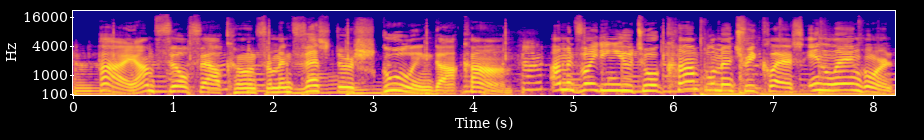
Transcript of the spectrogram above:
Hi, I'm Phil Falcone from InvestorSchooling.com. I'm inviting you to a complimentary class in Langhorne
